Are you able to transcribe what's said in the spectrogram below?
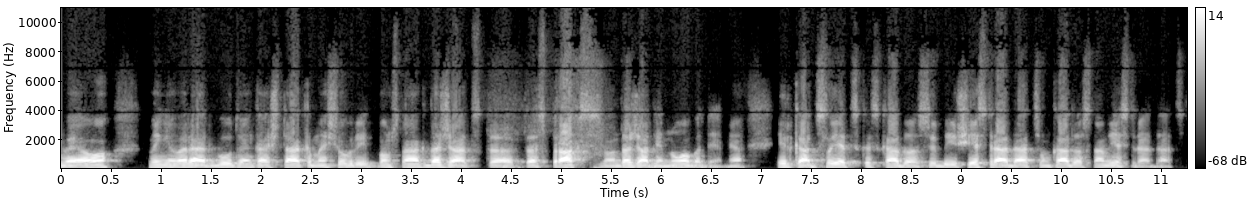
NVO Viņa varētu būt vienkārši tā, ka mēs šobrīd mums nāk dažādas tā, tās prakses no dažādiem novadiem. Ja. Ir kādas lietas, kas kādos ir bijušas iestrādātas un kādos nav iestrādātas.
